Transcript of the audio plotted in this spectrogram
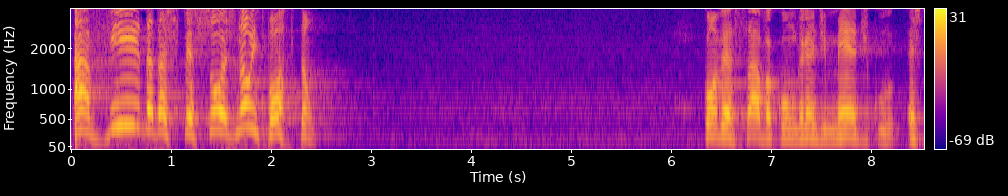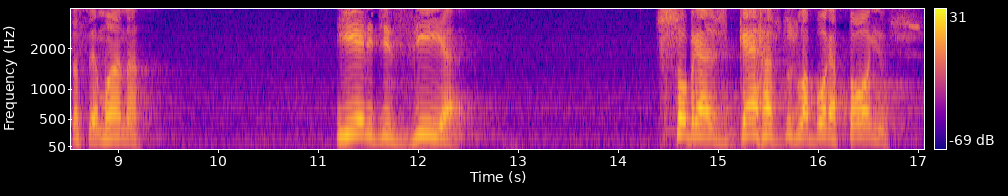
A vida das pessoas não importam. Conversava com um grande médico esta semana e ele dizia sobre as guerras dos laboratórios,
